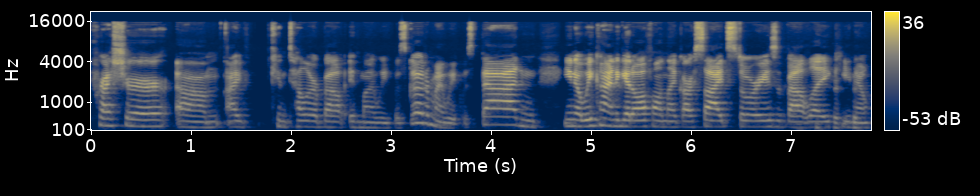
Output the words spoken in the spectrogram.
pressure. Um, I can tell her about if my week was good or my week was bad, and you know we kind of get off on like our side stories about like you know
